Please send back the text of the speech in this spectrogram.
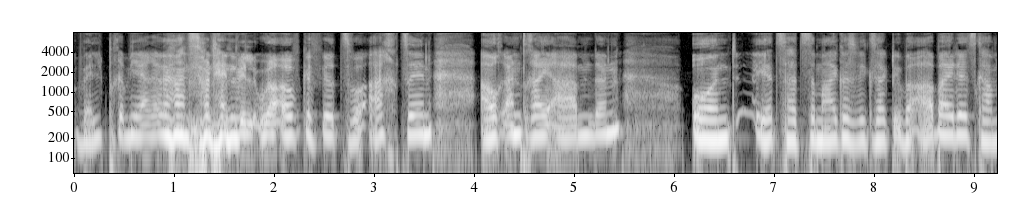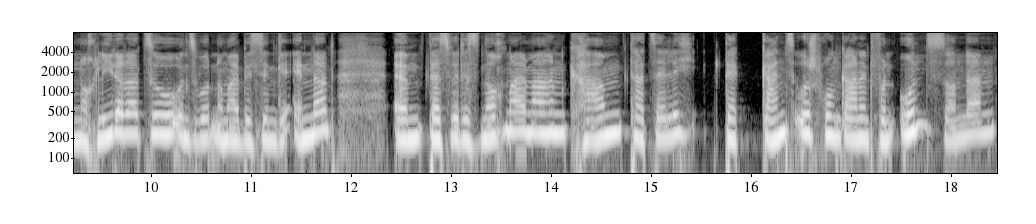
Weltpremiere, wenn man es so nennen will, uraufgeführt 2018, auch an drei Abenden. Und jetzt hat der Markus, wie gesagt, überarbeitet. Es kamen noch Lieder dazu und es wurde nochmal ein bisschen geändert. Ähm, dass wir das nochmal machen, kam tatsächlich der ganz Ursprung gar nicht von uns, sondern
